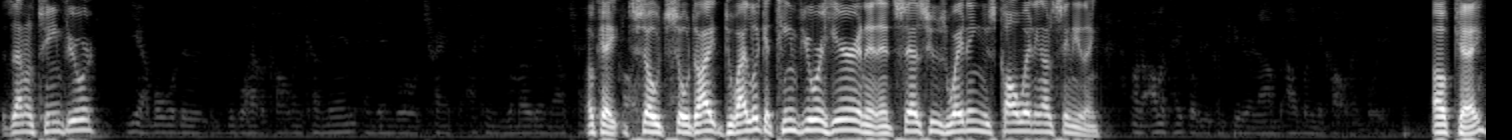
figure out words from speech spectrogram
Is that on Team Viewer? Yeah, what we'll do is we'll have a call in come in and then we'll transfer. I can remote in. Okay, so so do I do I look at Team Viewer here and it, it says who's waiting, who's call waiting? I don't see anything. I'm gonna take over your computer and I'll, I'll bring the call in for you. Okay.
